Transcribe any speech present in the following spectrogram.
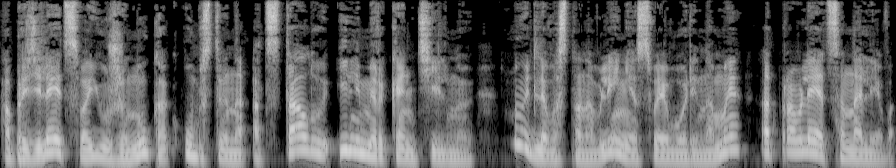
определяет свою жену как умственно отсталую или меркантильную, ну и для восстановления своего реноме отправляется налево.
